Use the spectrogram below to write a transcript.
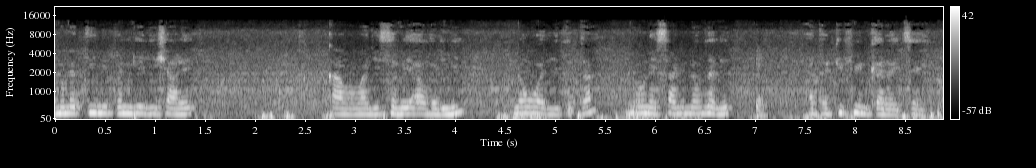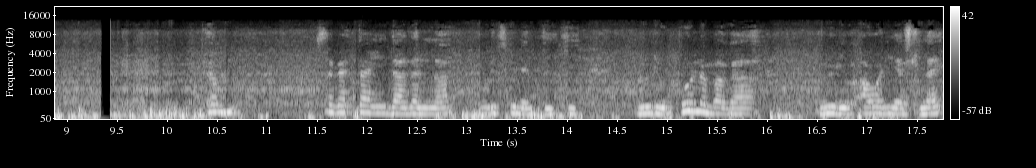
मुलं तिन्ही पण गेली शाळेत. कामं माझी सगळी आवडली नऊ वाजलेत आता. नऊ नाही साडेनऊ झालेत. आता टिफिन करायचं आहे. तर सगळ्या ताई दादांना एवढीच विनंती की व्हिडिओ पूर्ण बघा. व्हिडिओ आवडल्यास लाईक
